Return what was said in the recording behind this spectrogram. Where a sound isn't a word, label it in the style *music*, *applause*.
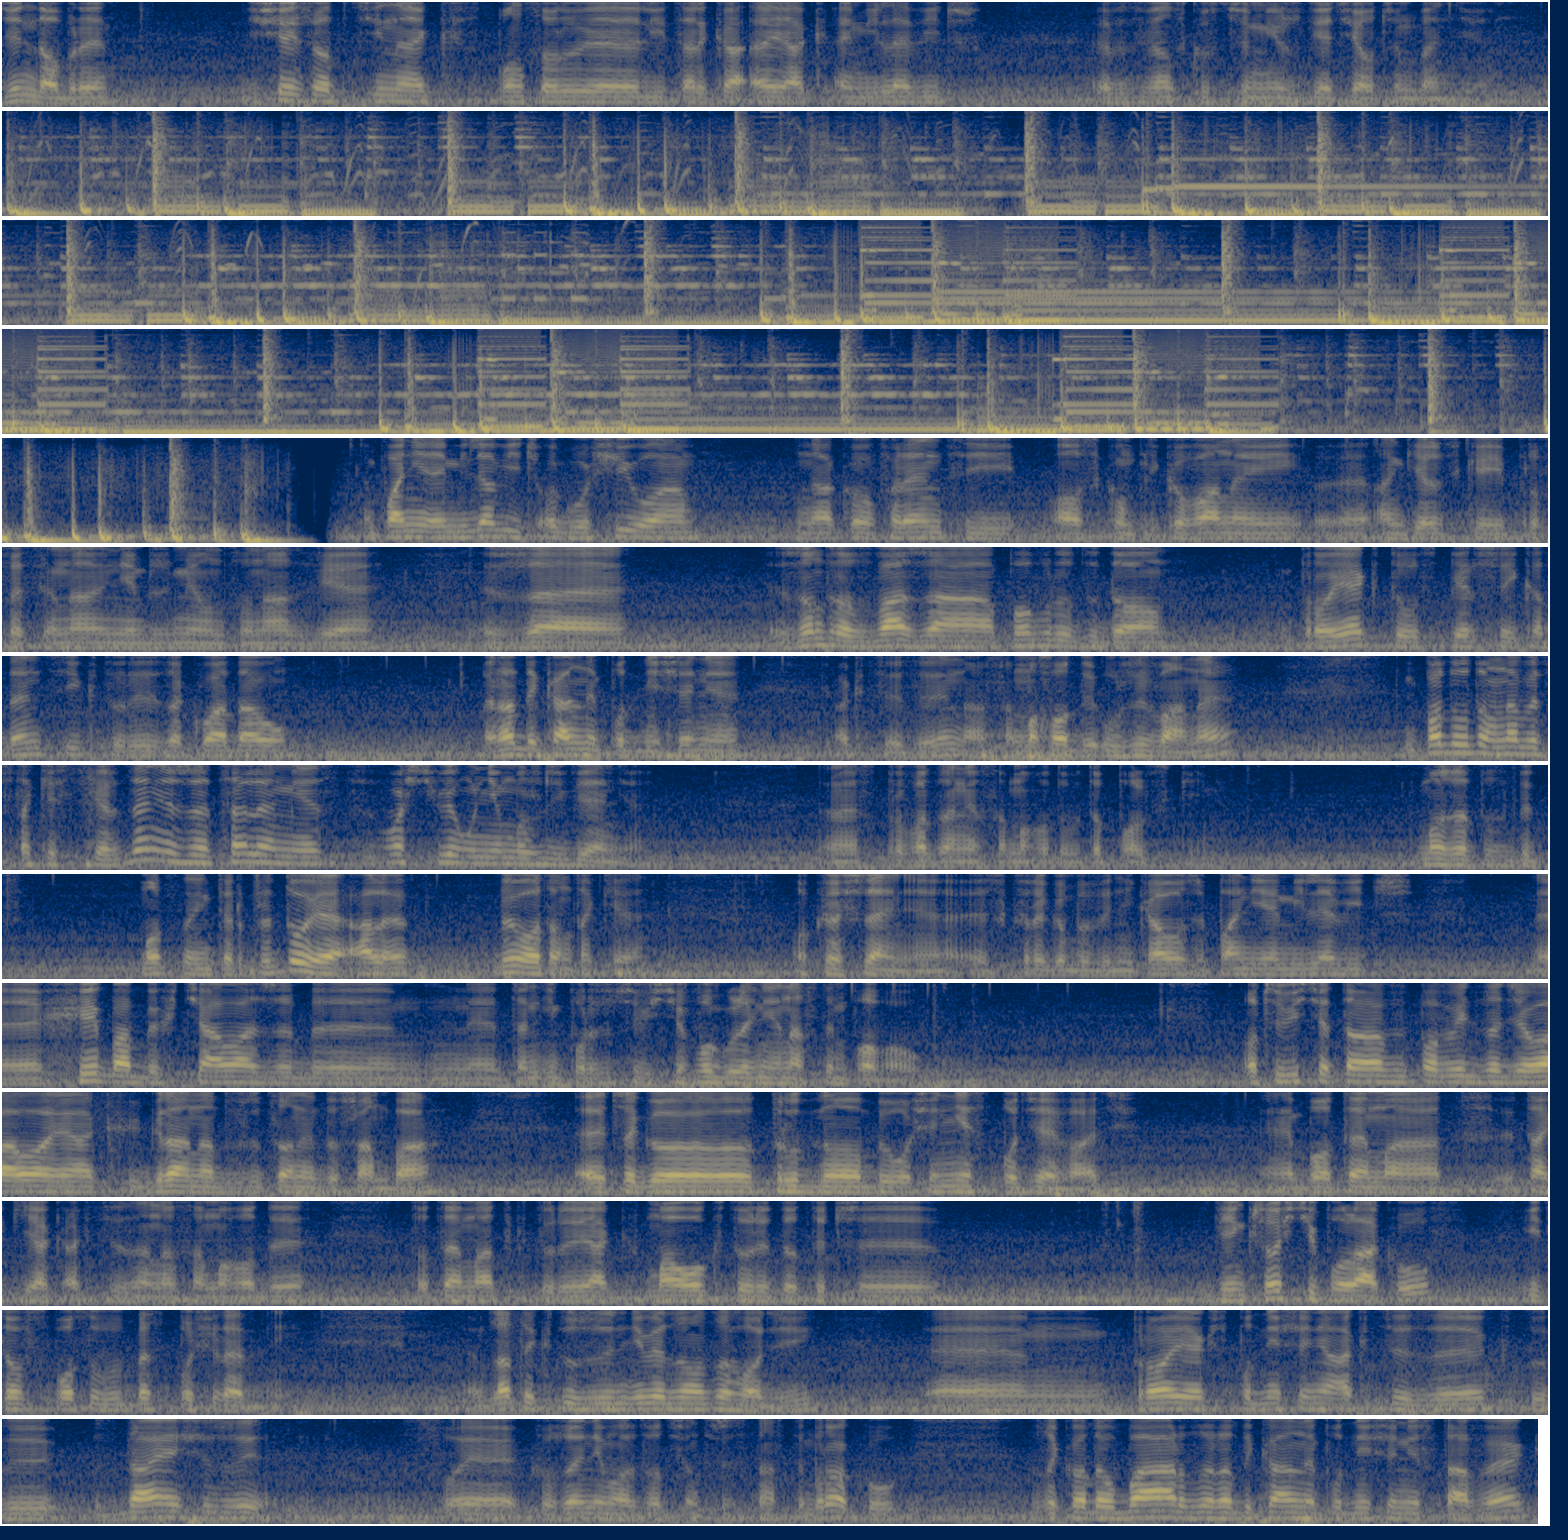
Dzień dobry. Dzisiejszy odcinek sponsoruje literka E jak Emilewicz, w związku z czym już wiecie o czym będzie. Pani Emilewicz ogłosiła na konferencji o skomplikowanej e, angielskiej, profesjonalnie brzmiąco nazwie, że rząd rozważa powrót do projektu z pierwszej kadencji, który zakładał radykalne podniesienie akcyzy na samochody używane. Padło tam nawet takie stwierdzenie, że celem jest właściwie uniemożliwienie e, sprowadzania samochodów do Polski. Może to zbyt mocno interpretuję, ale było tam takie określenie, z którego by wynikało, że pani Emilewicz e, chyba by chciała, żeby e, ten import rzeczywiście w ogóle nie następował. Oczywiście ta wypowiedź zadziałała jak granat wrzucony do szamba, e, czego trudno było się nie spodziewać, bo temat taki jak akcyza na samochody to temat, który jak mało który dotyczy większości Polaków i to w sposób bezpośredni. Dla tych, którzy nie wiedzą o co chodzi, projekt podniesienia akcyzy, który zdaje się, że swoje korzenie ma w 2016 roku, zakładał bardzo radykalne podniesienie stawek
